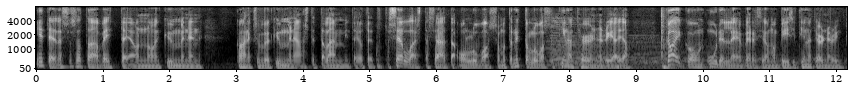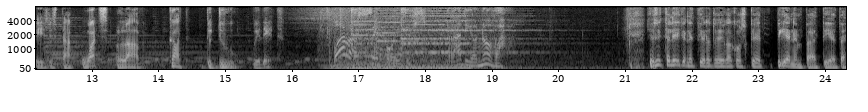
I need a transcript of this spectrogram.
etelässä sataa vettä ja on noin 10 8-10 astetta lämmintä, joten tota sellaista säätä on luvassa. Mutta nyt on luvassa Tina Turneria ja Kaikoon uudelleen versioiman biisi Tina Turnerin biisistä What's Love Got to Do With It. Paras sekoitus. Radio Nova. Ja sitten liikennetiedoto, joka koskee pienempää tietä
